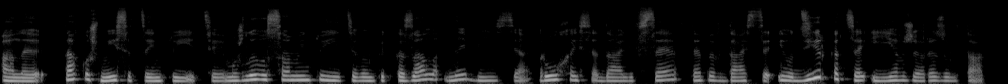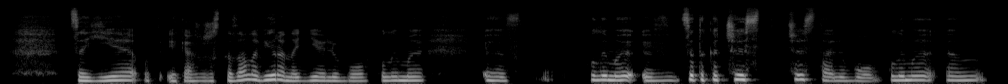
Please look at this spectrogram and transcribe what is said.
Але також місяць це інтуїція. Можливо, саме інтуїція вам підказала: не бійся, рухайся далі, все в тебе вдасться. І от зірка це і є вже результат. Це є, от, як я вже сказала, віра, надія, любов. Коли ми, е, коли ми е, це така чист, чиста любов, коли ми ем,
